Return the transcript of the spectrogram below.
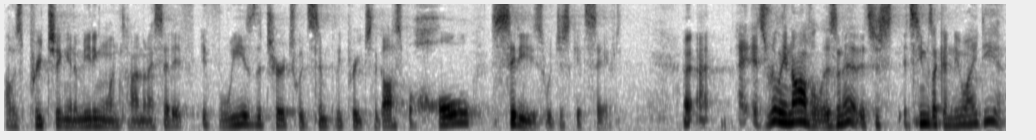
I was preaching in a meeting one time, and I said, if, if we as the church would simply preach the gospel, whole cities would just get saved. It's really novel, isn't it? It's just, it seems like a new idea.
